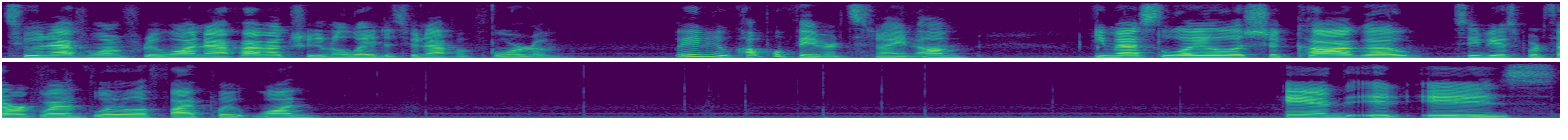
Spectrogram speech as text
two and a half, 141 and a half. I'm actually going to lay the two and a half of Fordham. We do a couple favorites tonight. Um, UMass Loyola Chicago, CBS Sports Network Loyola 5.1. and it is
